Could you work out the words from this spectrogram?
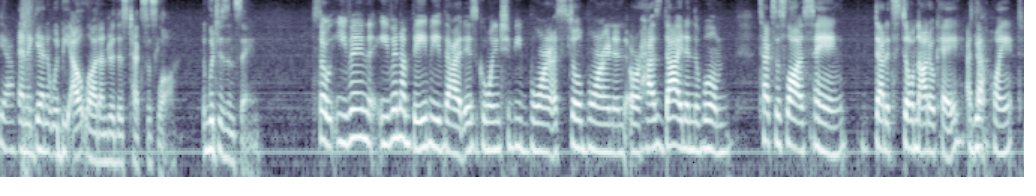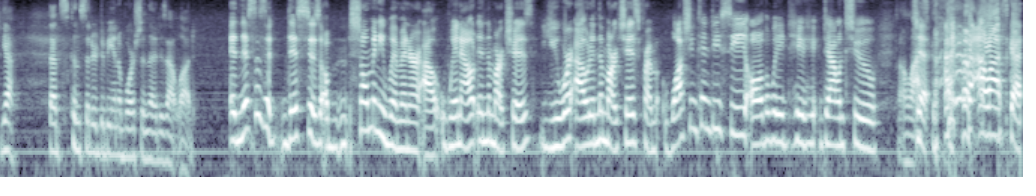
Yeah. And again, it would be outlawed under this Texas law, which is insane. So even even a baby that is going to be born, a stillborn, and or has died in the womb, Texas law is saying that it's still not okay at Yeah. that point. Yeah. That's considered to be an abortion that is outlawed. And this is a this is a, so many women are out went out in the marches. You were out in the marches from Washington D.C. all the way to, down to Alaska. to Alaska,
